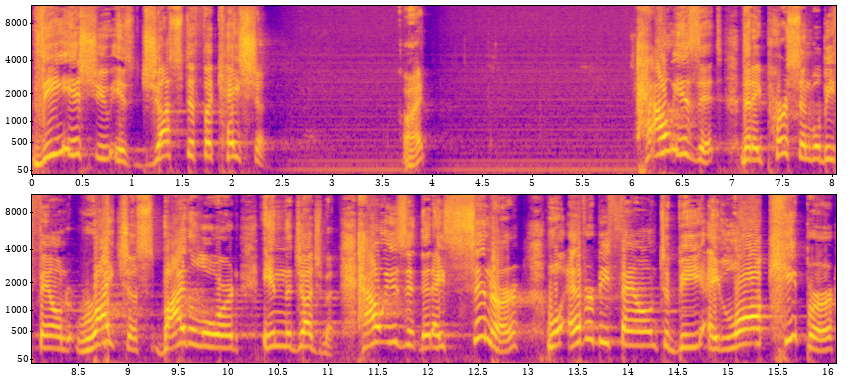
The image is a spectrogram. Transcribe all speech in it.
The issue is justification. All right? How is it that a person will be found righteous by the Lord in the judgment? How is it that a sinner will ever be found to be a law keeper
